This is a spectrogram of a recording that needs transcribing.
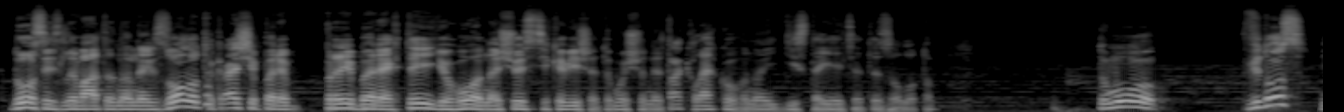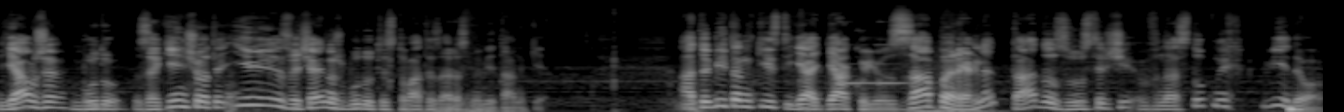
Досить зливати на них золото, краще пере... приберегти його на щось цікавіше, тому що не так легко воно і дістається те золото. Тому відос я вже буду закінчувати і, звичайно ж, буду тестувати зараз нові танки. А тобі, танкіст, я дякую за перегляд та до зустрічі в наступних відео.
